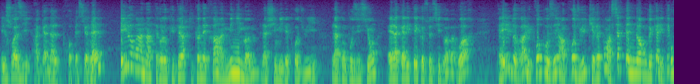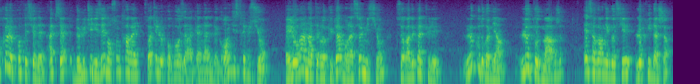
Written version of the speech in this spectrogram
Il choisit un canal professionnel, et il aura un interlocuteur qui connaîtra un minimum la chimie des produits, la composition et la qualité que ceux-ci doivent avoir, et il devra lui proposer un produit qui répond à certaines normes de qualité pour que le professionnel accepte de l'utiliser dans son travail. Soit il le propose à un canal de grande distribution, et il aura un interlocuteur dont la seule mission sera de calculer le coût de revient, le taux de marge et savoir négocier le prix d'achat,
